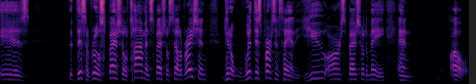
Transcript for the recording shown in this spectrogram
is this a real special time and special celebration, you know, with this person saying, You are special to me. And oh,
